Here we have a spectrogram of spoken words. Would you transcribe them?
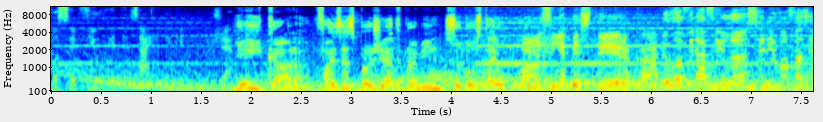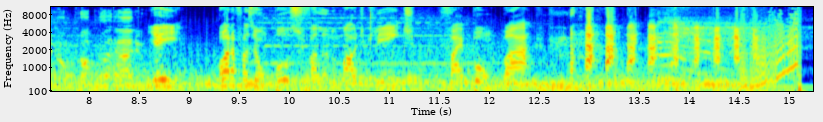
Você viu o redesign daquele projeto? E aí, cara, faz esse projeto pra mim. Se eu gostar, eu pago. Enfim, é besteira, cara. Eu vou virar freelancer e vou fazer meu próprio horário. E aí, bora fazer um post falando mal de cliente? Vai bombar.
